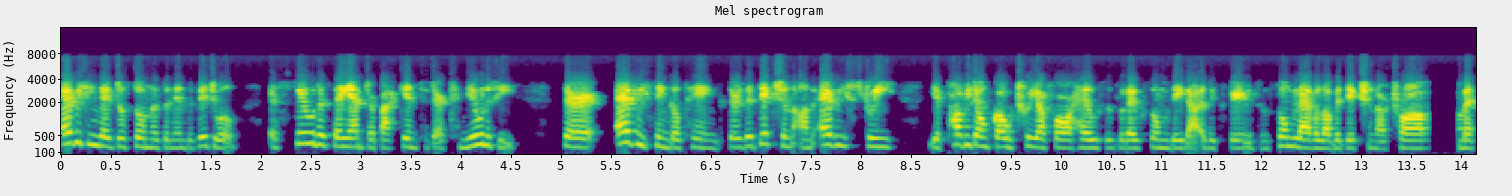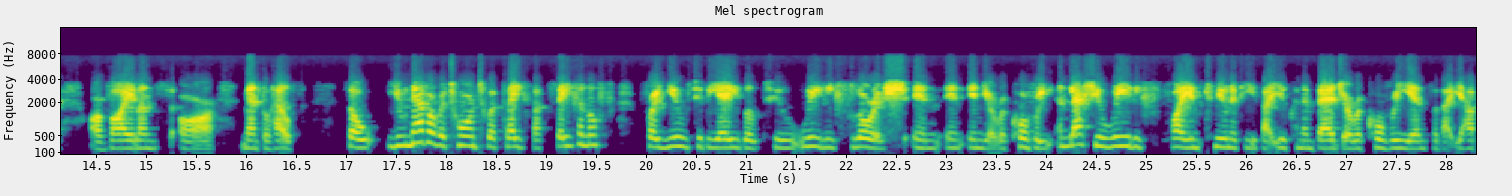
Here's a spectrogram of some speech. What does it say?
everything they've just done as an individual, as soon as they enter back into their community, they're every single thing. There's addiction on every street. You probably don't go three or four houses without somebody that is experiencing some level of addiction or trauma or violence or mental health. So you never return to a place that's safe enough for you to be able to really flourish in, in, in your recovery, unless you really find communities that you can embed your recovery in so that you have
